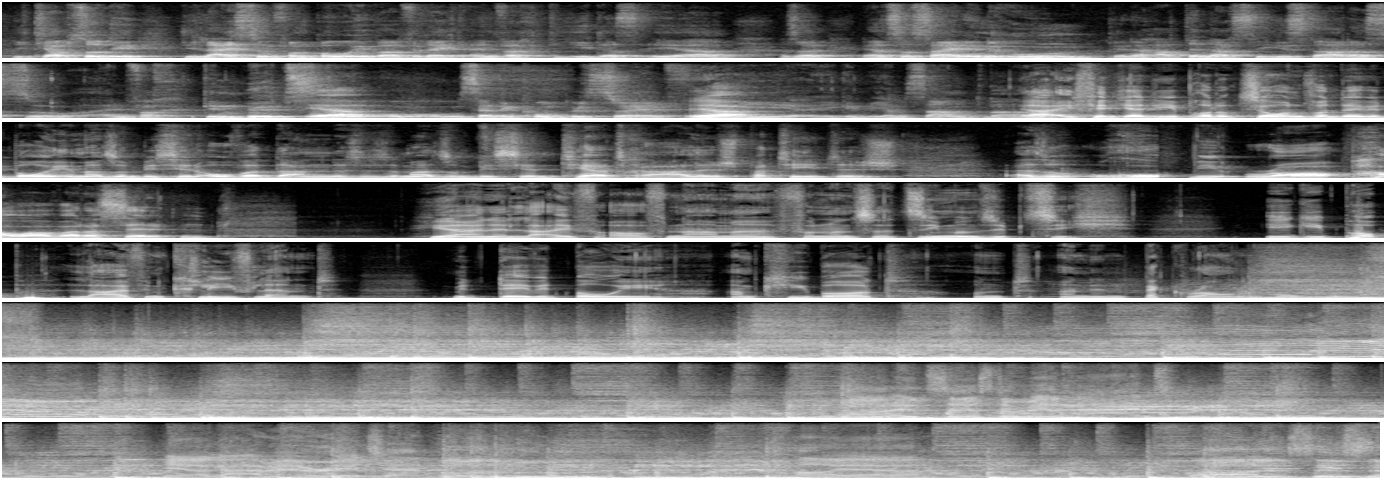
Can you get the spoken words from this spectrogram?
Ich glaube, so die, die Leistung von Bowie war vielleicht einfach die, dass er, also er hat so seinen Ruhm, den er hatte nach Ziggy Stardust, so einfach genützt, ja. um, um seinen Kumpels zu helfen, ja. die irgendwie am Sand waren. Ja, ich finde ja die Produktion von David Bowie immer so ein bisschen overdone. Das ist immer so ein bisschen theatralisch, pathetisch. Also roh wie Raw Power war das selten. Hier eine Live-Aufnahme von 1977. Iggy Pop live in Cleveland mit David Bowie am Keyboard und an den Background Vocals.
